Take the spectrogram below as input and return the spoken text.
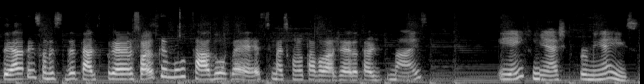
ter atenção nesses detalhes, porque era só eu ter multado o OBS, mas quando eu tava lá já era tarde demais. E enfim, acho que por mim é isso.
